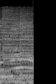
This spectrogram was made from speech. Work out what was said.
All right.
